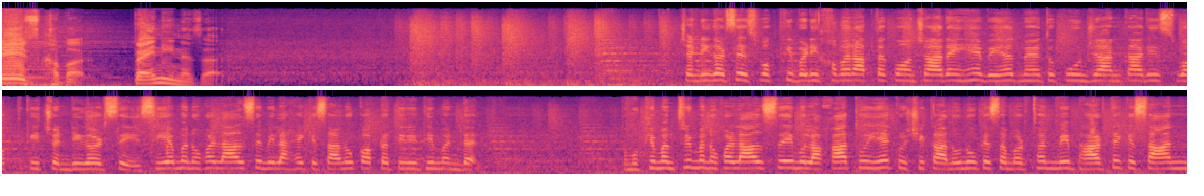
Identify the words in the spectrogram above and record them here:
तेज खबर, पैनी नज़र। चंडीगढ़ से इस वक्त की बड़ी खबर आप तक पहुँचा रहे हैं। बेहद महत्वपूर्ण जानकारी इस वक्त की चंडीगढ़ से। सीएम मनोहर लाल से मिला है किसानों का प्रतिनिधिमंडल। तो मुख्यमंत्री मनोहर लाल से मुलाकात हुई है। कृषि कानूनों के समर्थन में भारतीय किसान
